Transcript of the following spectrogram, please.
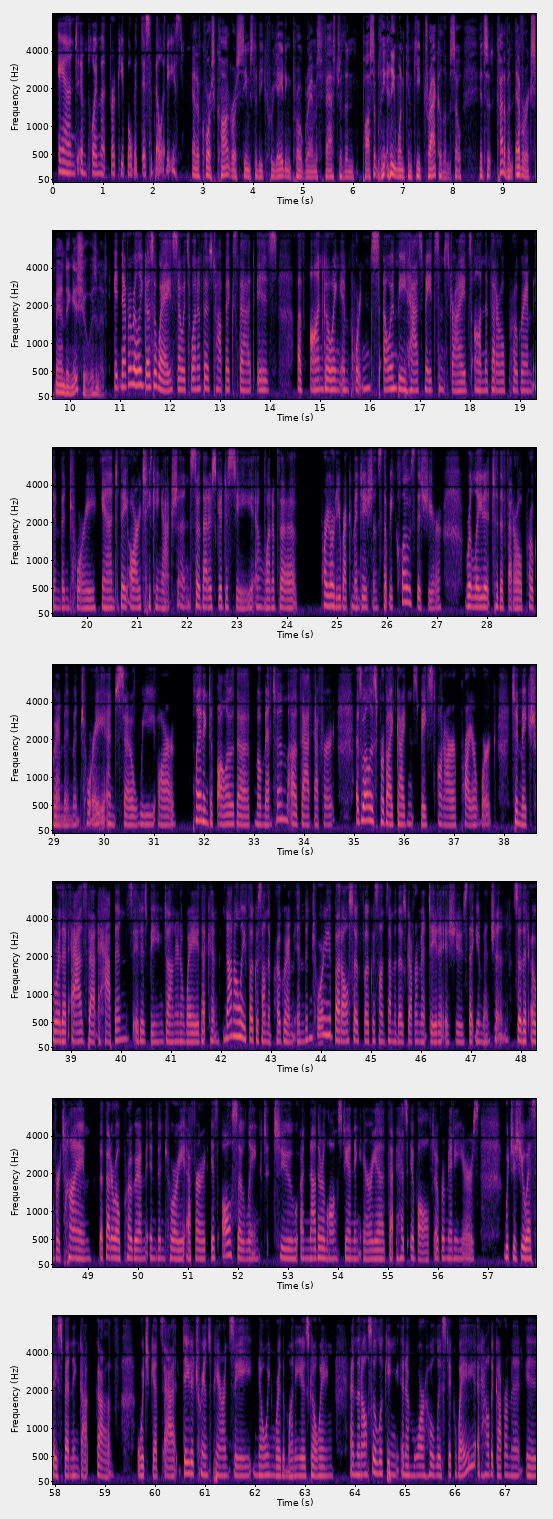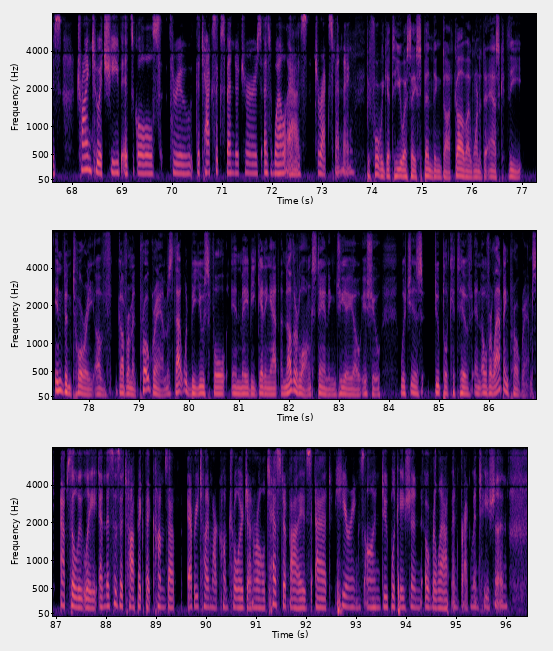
and employment for people with disabilities. And of course, Congress seems to be creating programs faster than possibly anyone can keep track of them. So it's kind of an ever expanding issue, isn't it? It never really goes away. So it's one of those topics that is of ongoing importance. OMB has made some strides on the federal program inventory and they are taking action. So that is good to see. And one of the priority recommendations that we closed this year related to the federal program inventory. And so we are planning to follow the momentum of that effort, as well as provide guidance based on our prior work to make sure that as that happens, it is being done in a way that can not only focus on the program inventory, but also focus on some of those government data issues that you mentioned, so that over time, the federal program inventory effort is also linked to another longstanding area that has evolved over many years, which is usaspending.gov, which gets at data transparency knowing where the money is going, and then also looking in a more holistic way at how the government is trying to achieve its goals through the tax expenditures as well as direct spending. Before we get to usaspending.gov, I wanted to ask the inventory of government programs, that would be useful in maybe getting at another long-standing GAO issue, which is duplicative and overlapping programs. Absolutely. And this is a topic that comes up every time our Comptroller General testifies at hearings on duplication, overlap, and fragmentation.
